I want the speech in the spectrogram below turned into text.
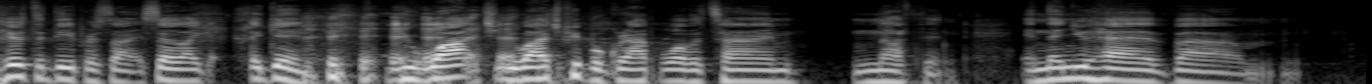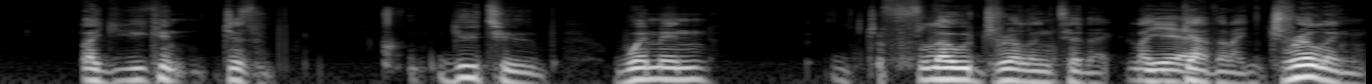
here's the deeper side. So like again, you watch you watch people grapple all the time, nothing, and then you have um, like you can just YouTube women flow drilling to that like Yeah. together, like drilling.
